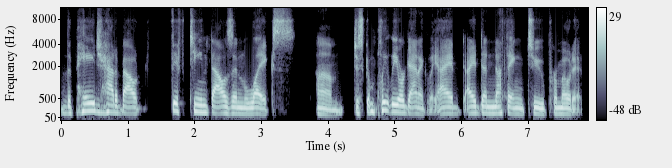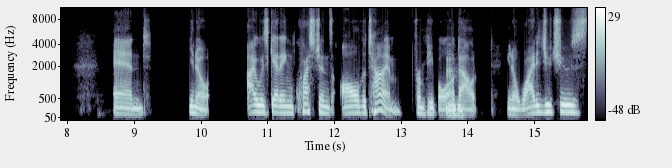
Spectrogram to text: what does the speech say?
the page had about fifteen thousand likes, um, just completely organically. I had I had done nothing to promote it, and you know, I was getting questions all the time from people mm-hmm. about you know why did you choose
